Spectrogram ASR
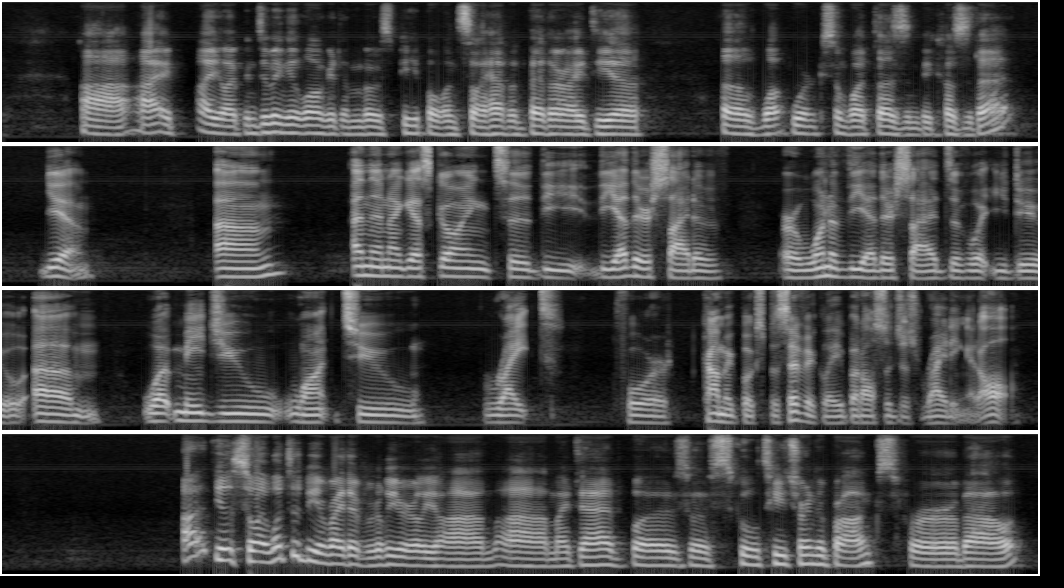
Uh, I, I, I've been doing it longer than most people, and so I have a better idea of what works and what doesn't because of that. Yeah. Um, and then I guess going to the the other side of, or one of the other sides of what you do. Um, what made you want to write for comic books specifically, but also just writing at all? Uh, you know, so I wanted to be a writer really early on. Uh, my dad was a school teacher in the Bronx for about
